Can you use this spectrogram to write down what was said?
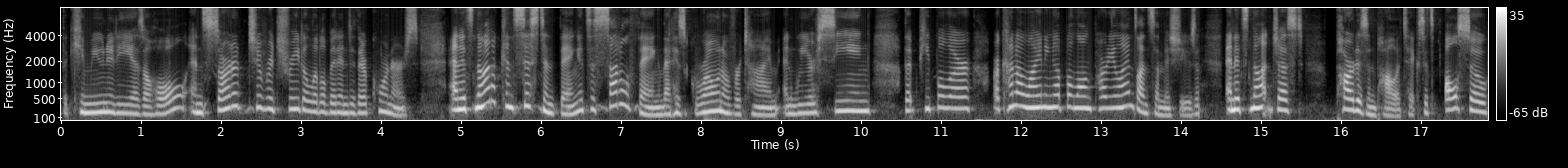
the community as a whole and started to retreat a little bit into their corners. And it's not a consistent thing, it's a subtle thing that has grown over time. And we are seeing that people are, are kind of lining up along party lines on some issues. And it's not just partisan politics, it's also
